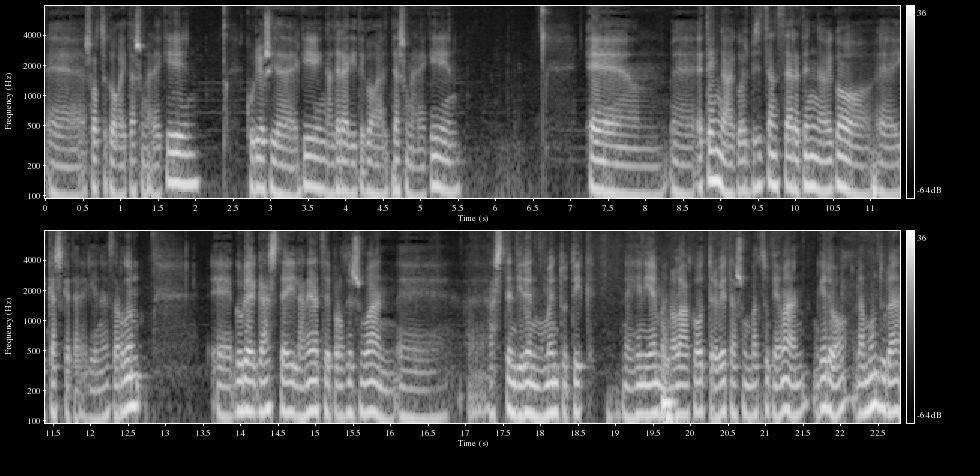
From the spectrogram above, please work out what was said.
e, sortzeko gaitasunarekin, kuriosidadeekin, galdera egiteko gaitasunarekin, e, e, etengako, ez bizitzan zer etengabeko e, ikasketarekin, ez? Orduan, e, gure gaztei laneratze prozesuan e, hasten diren momentutik negenien, ba, nolako trebetasun batzuk eman, gero, la mundura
